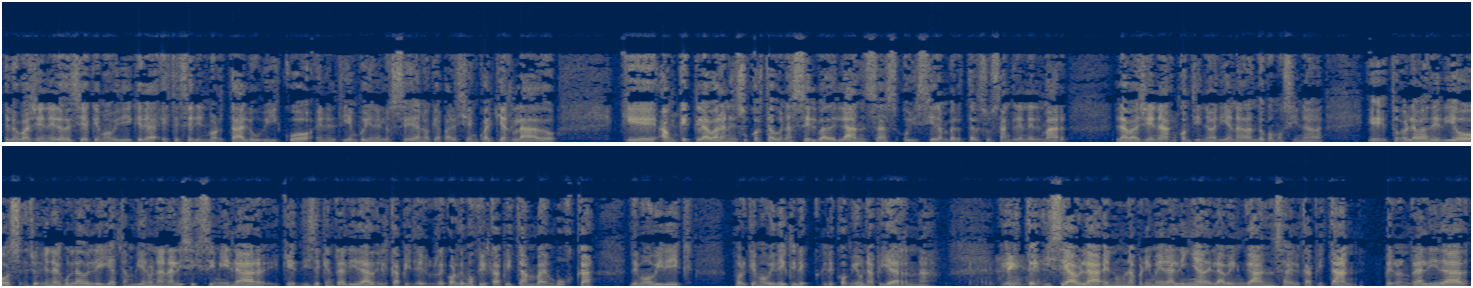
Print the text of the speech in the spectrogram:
de los balleneros decía que Moby Dick era este ser inmortal, ubicuo en el tiempo y en el océano, que aparecía en cualquier lado, que aunque clavaran en su costado una selva de lanzas o hicieran verter su sangre en el mar, la ballena continuaría nadando como si nada. Eh, tú hablabas de Dios. Yo en algún lado leía también un análisis similar que dice que en realidad, el eh, recordemos que el capitán va en busca de Moby Dick porque Moby Dick le, comió una pierna. Este, y se habla en una primera línea de la venganza del capitán, pero en realidad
